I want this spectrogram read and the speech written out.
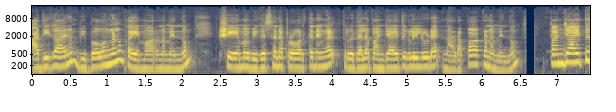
അധികാരം വിഭവങ്ങളും കൈമാറണമെന്നും ക്ഷേമ വികസന പ്രവർത്തനങ്ങൾ ത്രിതല പഞ്ചായത്തുകളിലൂടെ നടപ്പാക്കണമെന്നും പഞ്ചായത്ത്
